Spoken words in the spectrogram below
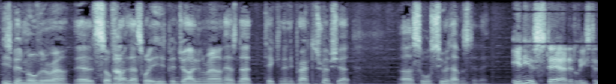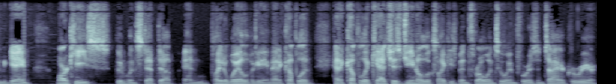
He's been moving around. Uh, so far, that's what he's been jogging around. Has not taken any practice reps yet. Uh, so we'll see what happens today. In his stead, at least in the game, Marquise Goodwin stepped up and played a whale of a game. Had a couple of had a couple of catches. Geno looks like he's been throwing to him for his entire career.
